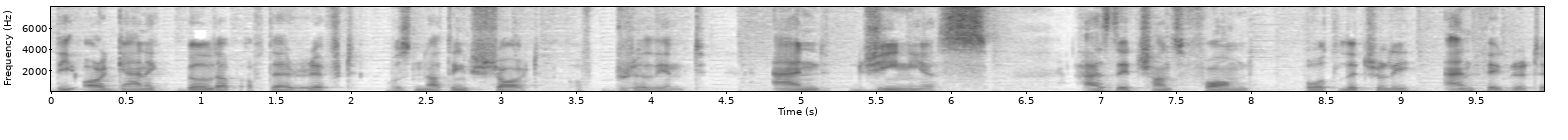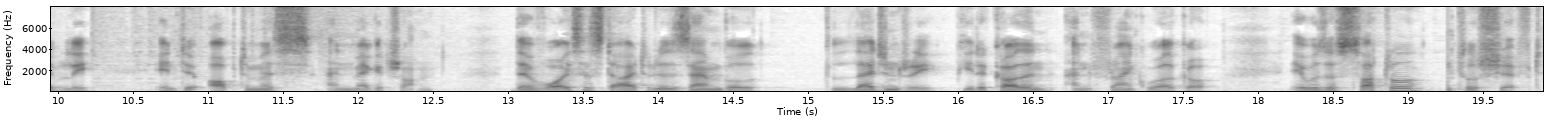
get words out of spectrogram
The organic build-up of their rift was nothing short of brilliant and genius as they transformed both literally and figuratively into Optimus and Megatron. Their voices started to resemble the legendary Peter Cullen and Frank Welker. It was a subtle mental shift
